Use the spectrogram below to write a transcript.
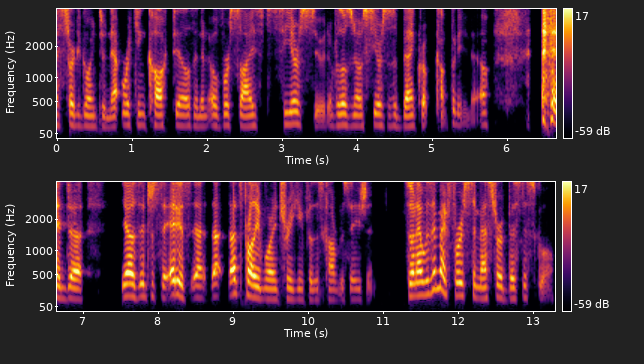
I started going to networking cocktails in an oversized Sears suit. And for those who know, Sears is a bankrupt company now. And uh, yeah, it was interesting. Anyways, uh, that, that's probably more intriguing for this conversation. So when I was in my first semester of business school,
